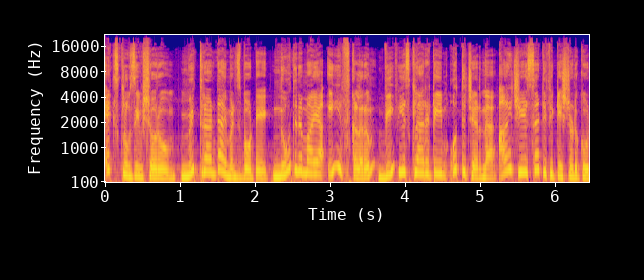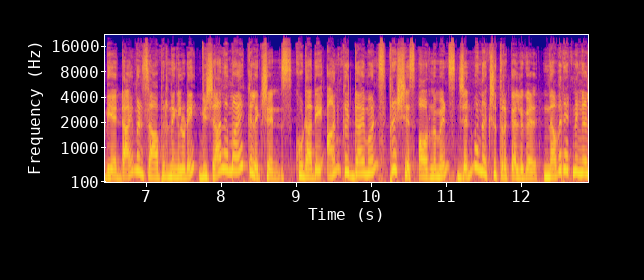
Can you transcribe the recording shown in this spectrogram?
exclusive showroom Mithra diamonds boutique നൂതനമായ ഇ എഫ് കളറും വി വി എസ് ക്ലാരിറ്റിയും ഒത്തുചേർന്ന് ഐ ജി എസ് സർട്ടിഫിക്കേഷനോട് കൂടിയ ഡയമണ്ട്സ് ആഭരണങ്ങളുടെ വിശാലമായ കളക്ഷൻസ് കൂടാതെ അൺകട്ട് ഡയമണ്ട്സ് പ്രഷ്യസ് ഓർണമെന്റ്സ് ജന്മനക്ഷത്ര കല്ലുകൾ നവരത്നങ്ങൾ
